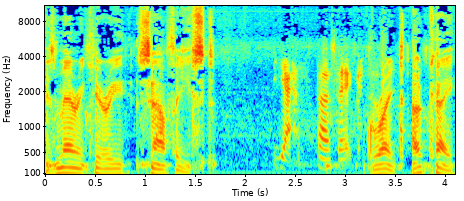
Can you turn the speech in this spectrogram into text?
is Marie Curie Southeast. Perfect. Great. Okay.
